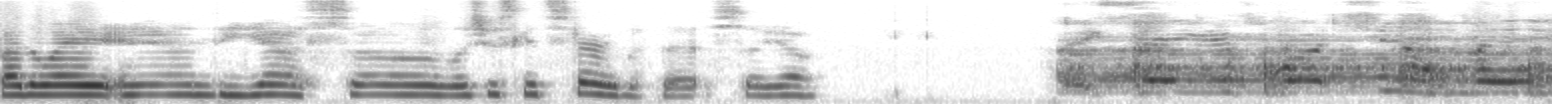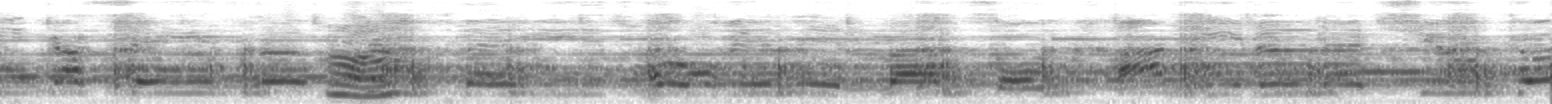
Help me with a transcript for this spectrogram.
by the way, and yeah, so let's just get started with it. So yeah. They say it's what you make, I say it's love Aw. you made. It's woven in my soul. I need to let you go.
